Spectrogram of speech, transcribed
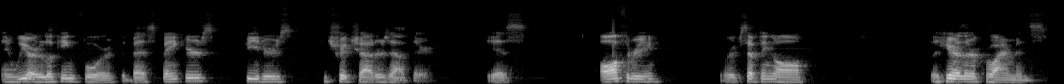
and we are looking for the best bankers, feeders, and trick shotters out there. Yes, all three. We're accepting all. But here are the requirements.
